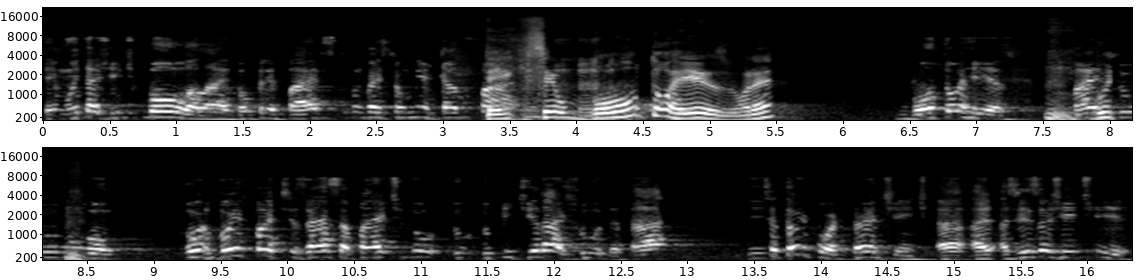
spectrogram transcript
tem muita gente boa lá, então prepare-se que não vai ser um mercado fácil. Tem que ser um bom torresmo, né? bom torresmo. Mas Muito... o, vou, vou, enfatizar essa parte do, do, do, pedir ajuda, tá? Isso é tão importante, gente. Às vezes a gente,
